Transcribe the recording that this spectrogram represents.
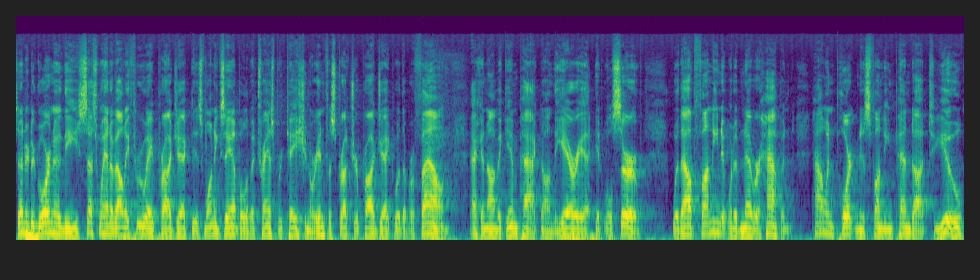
Senator Gordner, the Susquehanna Valley Thruway project is one example of a transportation or infrastructure project with a profound economic impact on the area it will serve. Without funding, it would have never happened. How important is funding PennDOT to you,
